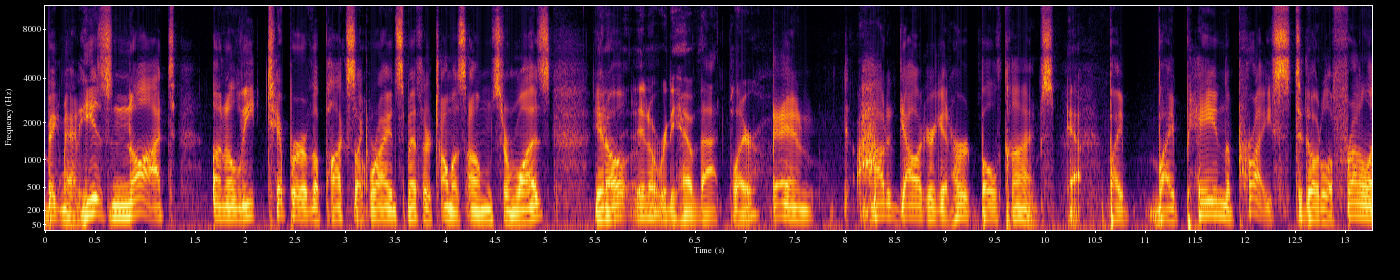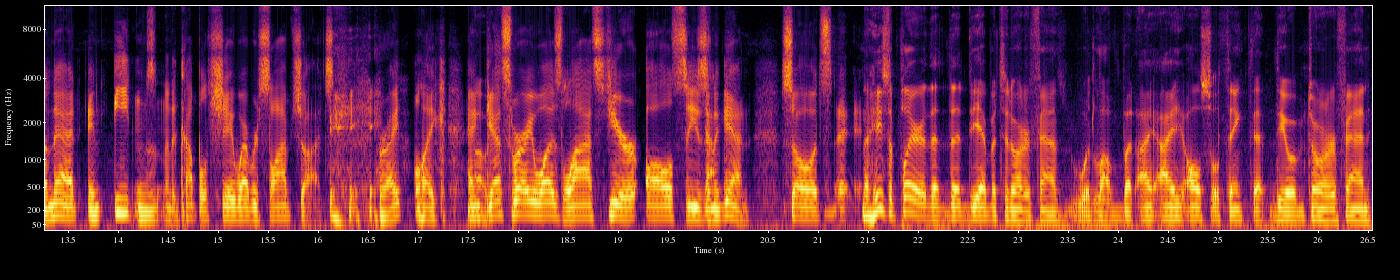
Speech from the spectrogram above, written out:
big man. He is not an elite tipper of the pucks like Ryan Smyth or Tomas Holmstrom was, you know. They don't really have that player. And how did Gallagher get hurt both times? Yeah. By by paying the price to go to the front of the net and eating a couple Shea Weber slap shots, right? Like, and guess where he was last year, all season again. So it's uh, Now he's a player that, that the Edmonton Oilers fans would love, but I, I also think that the Edmonton Oilers fan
